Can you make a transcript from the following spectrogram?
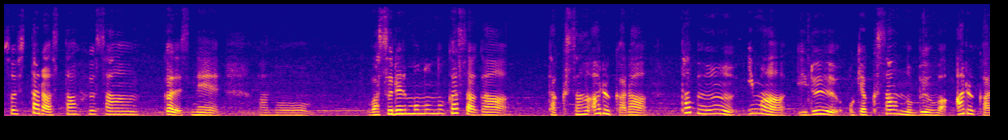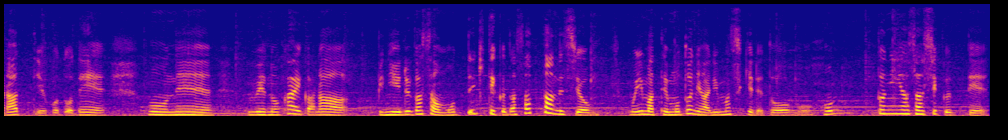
そしたらスタッフさんがですねあの忘れ物の傘がたくさんあるから多分今いるお客さんの分はあるからっていうことでもうね上の階からビニール傘を持ってきてくださったんですよ。もう今手元にありますけれどもう本当に優しくって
